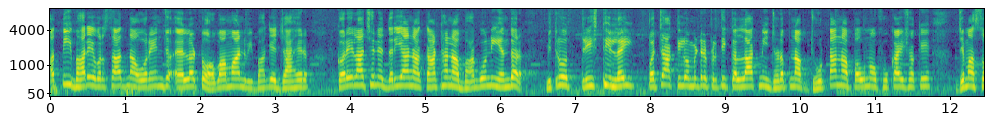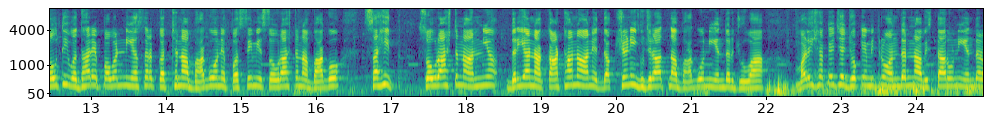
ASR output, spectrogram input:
અતિ ભારે વરસાદના ઓરેન્જ એલર્ટો હવામાન વિભાગે જાહેર કરેલા છે ને દરિયાના કાંઠાના ભાગોની અંદર મિત્રો ત્રીસથી લઈ પચાસ કિલોમીટર પ્રતિ કલાકની ઝડપના જોટાના પવનો ફૂંકાઈ શકે, જેમાં સૌથી વધારે પવનની અસર કચ્છના ભાગો અને પશ્ચિમી સૌરાષ્ટ્રના ભાગો સહિત સૌરાષ્ટ્રના અન્ય દરિયાના કાંઠાના અને દક્ષિણી ગુજરાતના ભાગોની અંદર જોવા મળી શકે છે. જો કે મિત્રો અંદરના વિસ્તારોની અંદર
